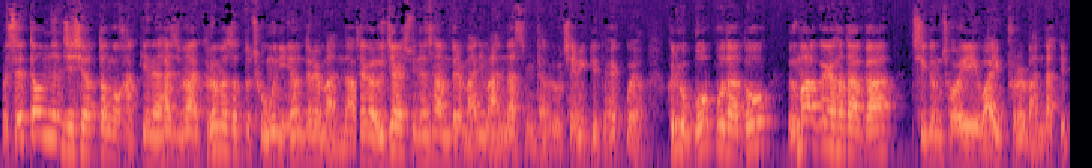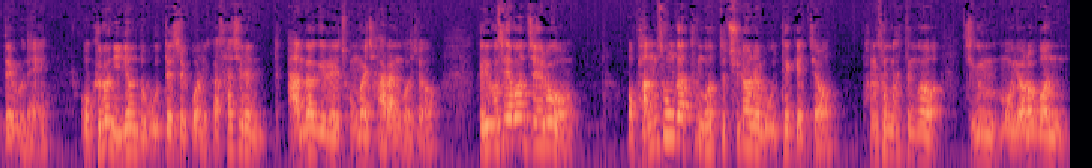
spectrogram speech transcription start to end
뭐 쓸데없는 짓이었던 것 같기는 하지만 그러면서 또 좋은 인연들을 만나 제가 의지할 수 있는 사람들을 많이 만났습니다. 그리고 재밌기도 했고요. 그리고 무엇보다도 음악을 하다가 지금 저희 와이프를 만났기 때문에 어, 그런 인연도 못 됐을 거니까 사실은 안 가기를 정말 잘한 거죠. 그리고 세 번째로 어, 방송 같은 것도 출연을 못 했겠죠. 방송 같은 거 지금 뭐 여러 번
